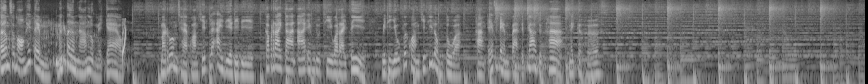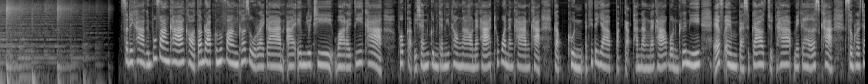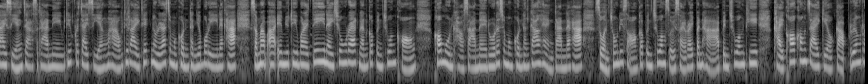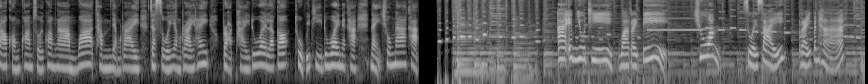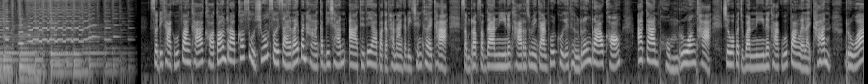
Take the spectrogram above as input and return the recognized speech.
เติมสมองให้เต็มเหมือนเติมน้ำลงในแก้ว มาร่วมแชร์ความคิดและไอเดียดีๆ กับรายการ RMUT Variety วิทยุเพื่อความคิดที่ลงตัวทาง FM 89.5 MHz วัสดีค่ะคุณผู้ฟังคะขอต้อนรับคุณผู้ฟังเข้าสู่รายการ RMUT Variety ค่ะ พบกับดิฉันกุลกนิษฐ์ทองเงานะคะ ทุกวันอังคารค่ะ กับคุณอาทิตยาปักกะทนังนะคะ บนคลื่นนี้ FM 89.5 MHz ค่ะ ส่งกระจายเสียงจากสถานีวิทยุกระจายเสียง มหาวิทยาลัยเทคโนโลยีราชมงคลธัญบุรีนะคะสำหรับ RMUT Variety ในช่วงแรกนั้นก็เป็นช่วงของข้อมูลข่าวสารในรั้วราชมงคลทั้ง 9 แห่งกันนะคะ ส่วนช่วงที่ 2 ก็เป็นช่วงสวยใสไร้ปัญหาเป็นช่วงที่ไขข้อข้องใจเกี่ยวกับเรื่องราวของความสวยความงามว่าทำอย่างไร จะสวยอย่างไรให้ปลอดภัยด้วย แล้วก็ถูกวิธีด้วยนะคะ ในช่วงหน้าค่ะ RMUT Variety ช่วง สวยใส ไร้ปัญหา สวัสดีค่ะ คุณผู้ฟังคะขอต้อนรับเข้าสู่ช่วงสวยใสไร้ปัญหากับดิฉัน อาเทตยาปกทานางกดิกเช่นเคยค่ะสำหรับสัปดาห์นี้นะคะ เราจะมีการพูดคุยกันถึงเรื่องราวของอาการผมร่วงค่ะ เชื่อว่าปัจจุบันนี้นะคะคุณผู้ฟังหลาย ๆ ท่าน หรือว่า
